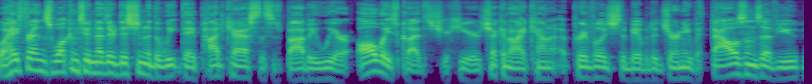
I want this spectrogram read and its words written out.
Well, hey, friends, welcome to another edition of the Weekday Podcast. This is Bobby. We are always glad that you're here. Chuck and I count it a privilege to be able to journey with thousands of you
